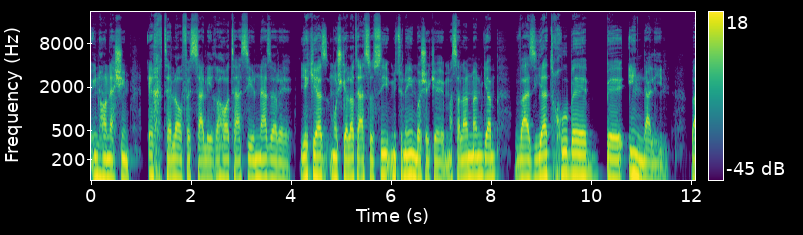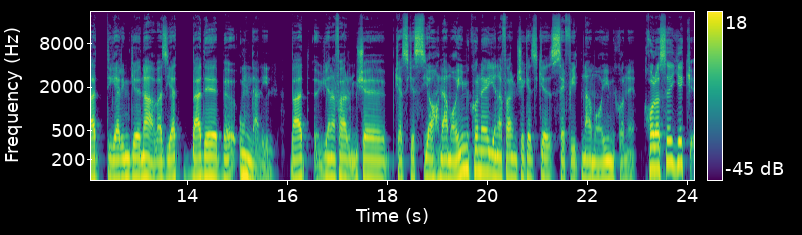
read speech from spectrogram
اینها نشیم؟ اختلاف سلیقه ها تاثیر نذاره. یکی از مشکلات اساسی می‌تونه این باشه که مثلا من میگم وضعیت خوبه به این دلیل بعد دیگری میگه نه وضعیت بده به اون دلیل. بعد یه نفر میشه کسی که سیاه نمایی می‌کنه یه نفر میشه کسی که سفید نمایی می‌کنه. خلاصه یک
